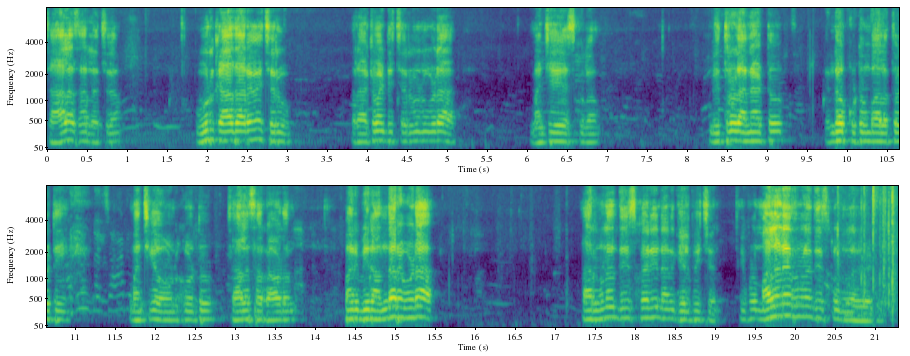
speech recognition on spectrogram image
చాలా సార్లు వచ్చినాం. ఊరికి ఆధారమే చెరువు. మరి అటువంటి చెరువును కూడా మంచిగా చేసుకున్నాం. మిత్రుడు అన్నట్టు ఎన్నో కుటుంబాలతోటి మంచిగా వండుకుంటూ చాలాసార్లు రావడం. మరి మీరు అందరూ కూడా ఆ రుణం తీసుకొని నన్ను గెలిపించారు. ఇప్పుడు మళ్ళనే రుణం తీసుకుంటున్నారు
